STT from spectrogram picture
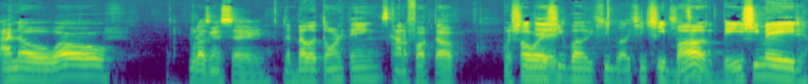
I know. Well, what I was gonna say, the Bella Thorne thing is kind of fucked up. What she oh, wait, did, she bugged. She bugged. She, she she, bugged. B. She made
